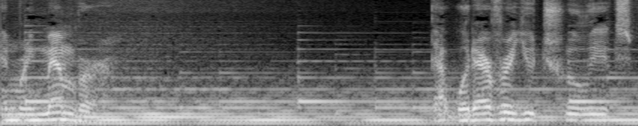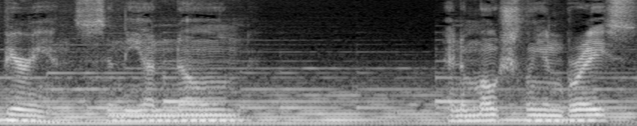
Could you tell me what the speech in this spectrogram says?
And remember that whatever you truly experience in the unknown and emotionally embrace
